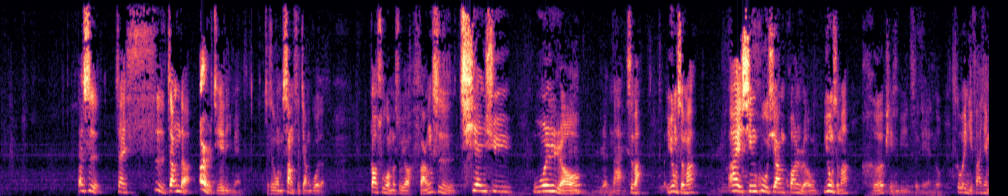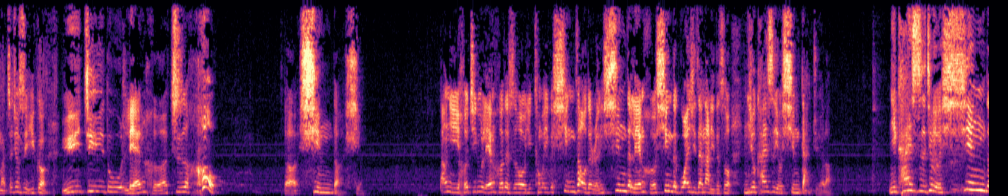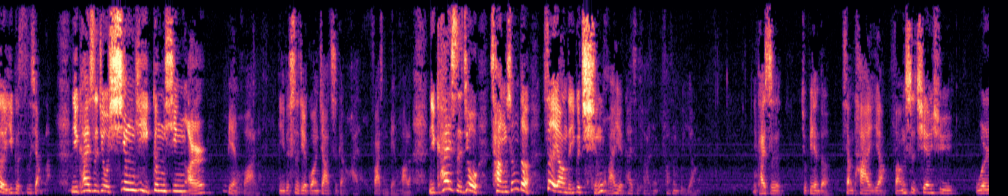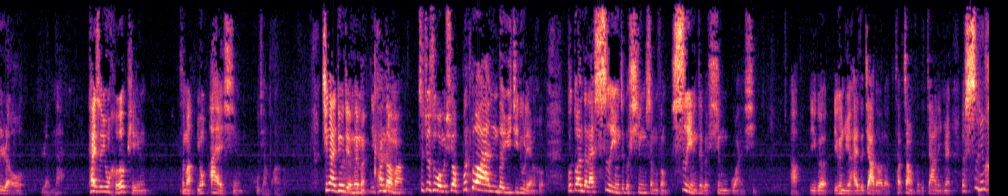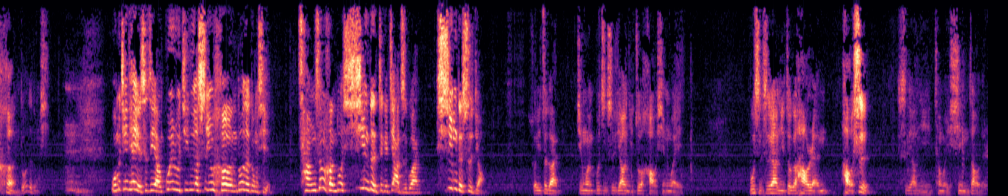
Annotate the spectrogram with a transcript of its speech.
但是在四章的二节里面，这是我们上次讲过的，告诉我们说要凡事谦虚、温柔、忍耐，是吧？用什么？爱心互相宽容，用什么和平彼此联络？各位，你发现吗？这就是一个与基督联合之后的新的心。当你和基督联合的时候，你成为一个新造的人，新的联合、新的关系在那里的时候，你就开始有新感觉了。你开始就有新的一个思想了，你开始就心意更新而。变化了，你的世界观、价值感还发生变化了，你开始就产生的这样的一个情怀也开始发生发生不一样了，你开始就变得像他一样，凡事谦虚、温柔、忍耐，开始用和平，什么用爱心互相宽容。亲爱的弟兄姐妹们，你看到吗？这就是我们需要不断的与基督联合。不断的来适应这个新身份，适应这个新关系，啊，一个一个女孩子嫁到了她丈夫的家里面，要适应很多的东西。我们今天也是这样，归入基督要适应很多的东西，产生很多新的这个价值观、新的视角。所以这段经文不只是要你做好行为，不只是要你做个好人、好事，是要你成为新造的人。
